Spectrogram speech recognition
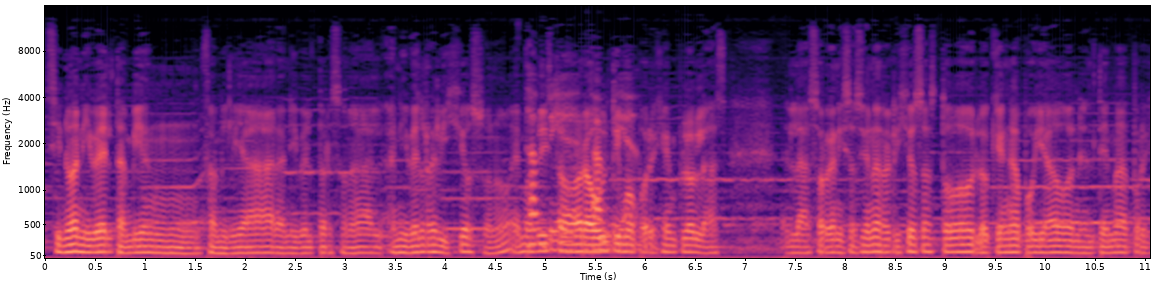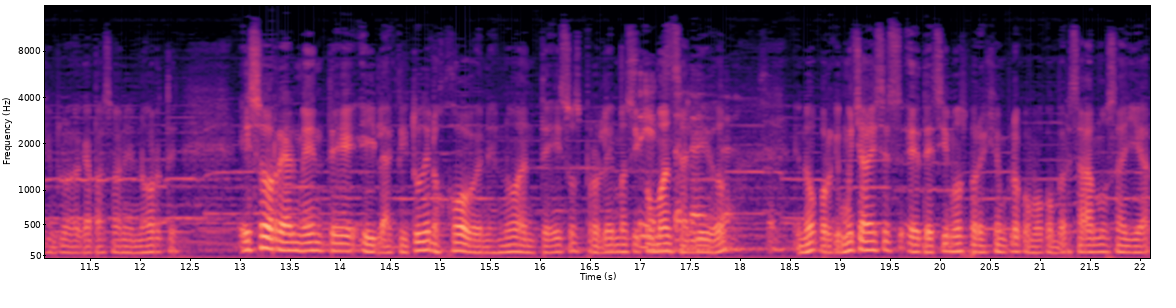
Sino a nivel también familiar, a nivel personal, a nivel religioso, ¿no? Hemos visto ahora último, por ejemplo, las las organizaciones religiosas, todo lo que han apoyado en el tema, por ejemplo, lo que ha pasado en el norte. Eso realmente, y la actitud de los jóvenes, ¿no? Ante esos problemas y cómo han salido, ¿no? Porque muchas veces eh, decimos, por ejemplo, como conversábamos ayer,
